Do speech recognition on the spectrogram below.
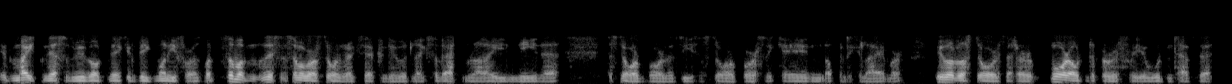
It mightn't necessarily be about making big money for us, but some of them, listen, some of our stores are exceptionally good, like so that Rye, Nenagh, the store board, the diesel store, Borrisokane, up into Killimor. We have other stores that are more out in the periphery and wouldn't have the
